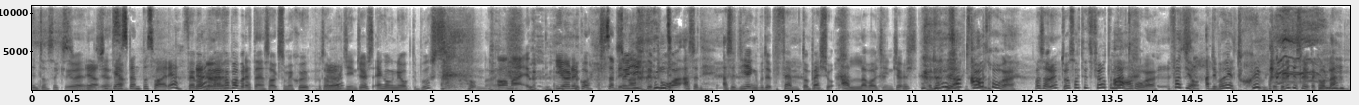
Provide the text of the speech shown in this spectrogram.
interseksuell. Ja. Shit, jeg er spent på svaret. jeg. Får jag, bara, jag får bare berette en sak som er sjuk på tal om Ja. gingers. En gang da jeg åkte buss Å, nei. Oh, nei, gjør det kort, Sabrina. så gikk det på altså, alltså ett gäng på typ 15 personer og alle var gingers. Det har du sagt før, tror jeg. Hva sa du? Du har sagt det før til meg, ah, tror jeg. For at ja, ah, det var helt sjukt, Jeg kunne ikke inte å kolla. Men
